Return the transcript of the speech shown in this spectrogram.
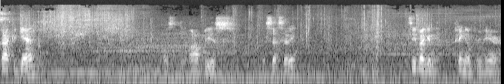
Pack again. That's an obvious necessity. Let's see if I can ping him from here.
